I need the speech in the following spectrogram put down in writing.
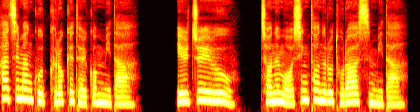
하지만 곧 그렇게 될 겁니다. 일주일 후 저는 워싱턴으로 돌아왔습니다.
